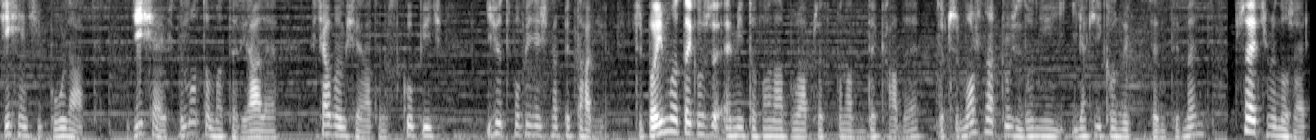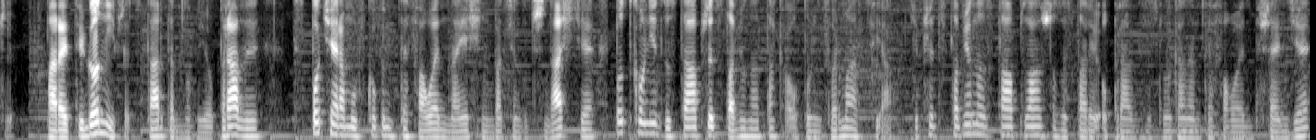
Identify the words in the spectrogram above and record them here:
10,5 lat. Dzisiaj w tym oto materiale chciałbym się na tym skupić i odpowiedzieć na pytanie, czy pomimo tego, że emitowana była przez ponad dekadę, to czy można czuć do niej jakikolwiek sentyment? Przejdźmy do rzeczy. Parę tygodni przed startem nowej oprawy, w spocie ramówkowym TVN na jesień 2013 pod koniec została przedstawiona taka oto informacja, gdzie przedstawiona została plansza ze starej oprawy ze sloganem TVN wszędzie,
